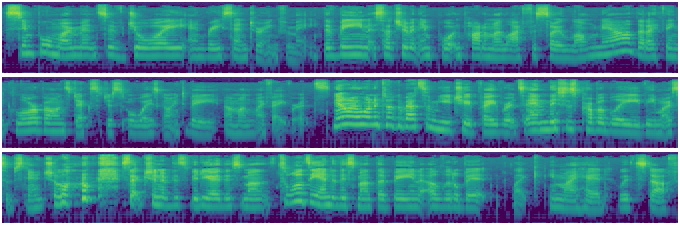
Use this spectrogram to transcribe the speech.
simple moments of joy and recentering for me. They've been such an important part of my life for so long now that I think Laura Bowen's decks are just always going to be among my favorites. Now I want to talk about some YouTube favorites and this is probably the most substantial section of this video this month. Towards the end of this month I've been a little bit like in my head with stuff.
